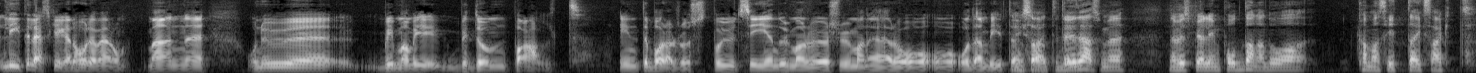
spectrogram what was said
lite läskigare, det håller jag med om. Men, eh, och nu eh, blir man be- bedömd på allt. Inte bara röst, på utseende, hur man rör sig, hur man är och, och, och den biten. Så Exakt, att, det är eh, det som är... När vi spelar in poddarna då kan man sitta exakt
